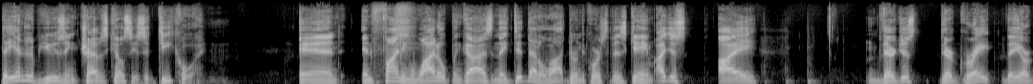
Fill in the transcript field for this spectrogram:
they ended up using Travis Kelce as a decoy and and finding wide open guys, and they did that a lot during the course of this game. I just I they're just they're great. They are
